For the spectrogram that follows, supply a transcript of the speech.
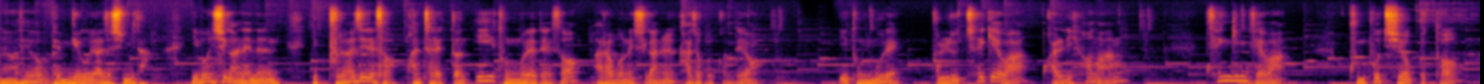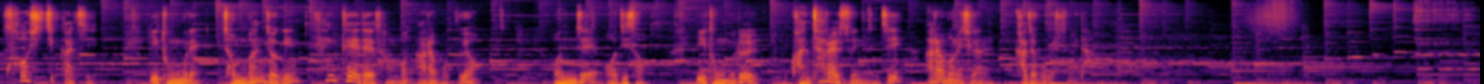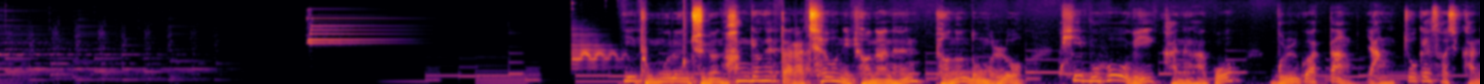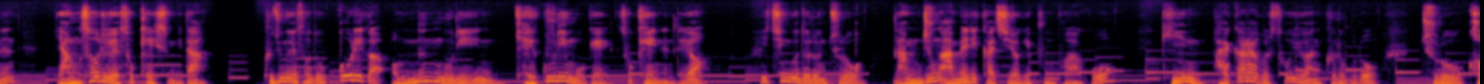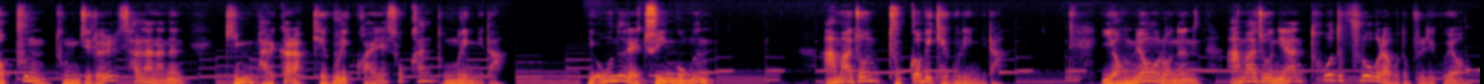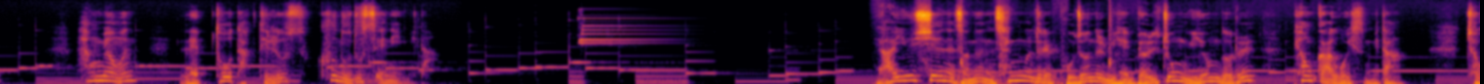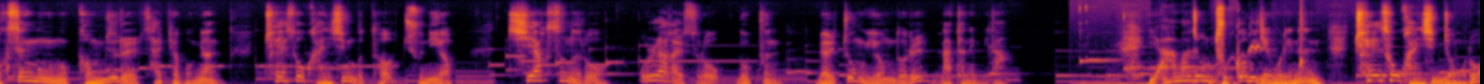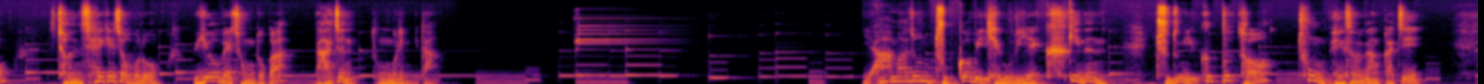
안녕하세요. 뱀개구리 아저씨입니다. 이번 시간에는 이 브라질에서 관찰했던 이 동물에 대해서 알아보는 시간을 가져볼 건데요. 이 동물의 분류 체계와 관리 현황, 생김새와 분포 지역부터 서식지까지 이 동물의 전반적인 생태에 대해서 한번 알아보고요. 언제 어디서 이 동물을 관찰할 수 있는지 알아보는 시간을 가져보겠습니다. 이 동물은 주변 환경에 따라 체온이 변하는 변온동물로 피부 호흡이 가능하고 물과 땅 양쪽에 서식하는 양서류에 속해 있습니다. 그 중에서도 꼬리가 없는 무리인 개구리목에 속해 있는데요. 이 친구들은 주로 남중 아메리카 지역에 분포하고 긴 발가락을 소유한 그룹으로 주로 거푼 둥지를 산란하는 긴 발가락 개구리과에 속한 동물입니다. 이 오늘의 주인공은 아마존 두꺼비 개구리입니다. 이 영명으로는 아마조니안 토드 프로그라고도 불리고요. 학명은 렙토닥틸루스 크누두세니입니다. IUCN에서는 생물들의 보존을 위해 멸종 위험도를 평가하고 있습니다. 적색 목록 범주를 살펴보면 최소 관심부터 준위협, 취약 순으로 올라갈수록 높은 멸종 위험도를 나타냅니다. 이 아마존 두꺼비 개구리는 최소 관심종으로 전 세계적으로 위협의 정도가 낮은 동물입니다. 이 아마존 두꺼비 개구리의 크기는 주둥이 끝부터 총 배설관까지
